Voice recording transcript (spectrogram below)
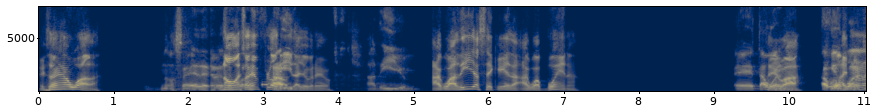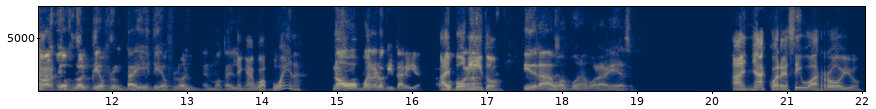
¿Eso es en Aguada? No sé, debe No, ser eso es en. Florida, yo creo. Atillo. Aguadilla se queda, Aguas Buenas Eh, está se bueno. va. Agua Buena, No, Tío Flor, Tío Flor está ahí, Tío Flor, el motel. En Aguas Buenas. no, Agua Buena lo quitaría. Hay Agua Buena- Bonito, Sidra, agua buena por ahí, eso. Añasco, Arecibo, Arroyo.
